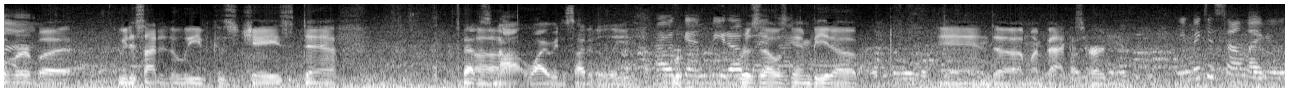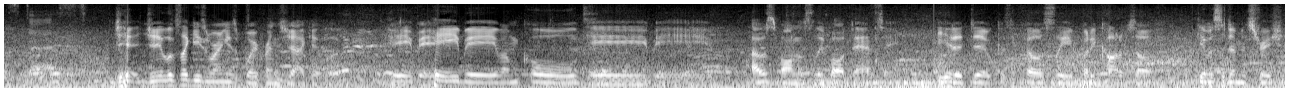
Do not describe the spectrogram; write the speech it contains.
Over, but we decided to leave because Jay's deaf. That is Uh, not why we decided to leave. I was getting beat up. Rozelle's like getting beat up, and uh, my back is hurting. that. You make it sound like it was dust. Jay, Jay looks like he's wearing his boyfriend's jacket. Look. Hey, babe. Hey, babe, I'm cold. Hey, babe. I was falling asleep while dancing. He hit a dip because he fell asleep, but he caught himself. Give us a demonstration.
